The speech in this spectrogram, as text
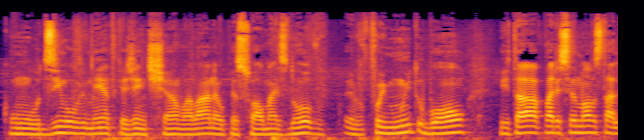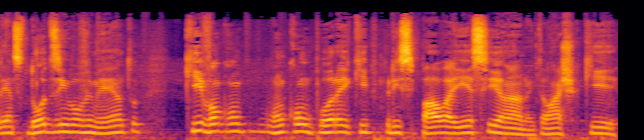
com o desenvolvimento que a gente chama lá, né? O pessoal mais novo, eh, foi muito bom. E está aparecendo novos talentos do desenvolvimento que vão, vão compor a equipe principal aí esse ano. Então acho que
